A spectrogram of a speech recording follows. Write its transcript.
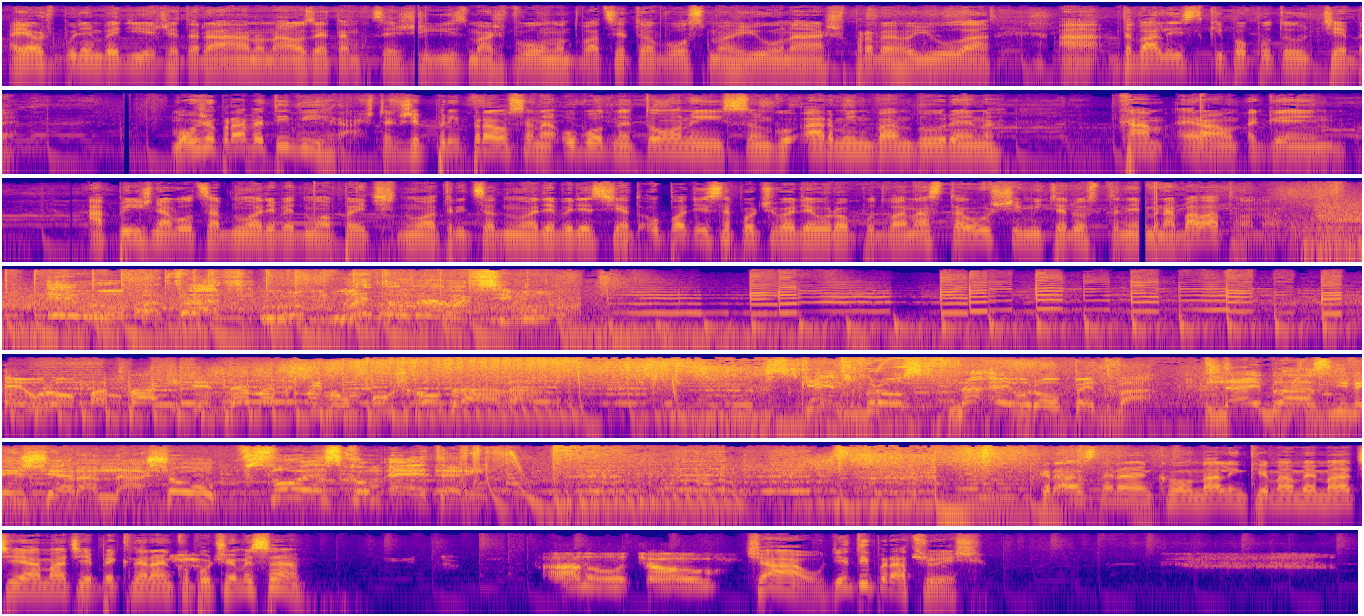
A ja už budem vedieť, že teda áno, naozaj tam chceš ísť, máš voľno 28. júna až 1. júla a dva listky poputujú tebe. Možno práve ty vyhráš, takže priprav sa na úvodné tóny songu Armin Van Buren Come Around Again a píš na WhatsApp 0905 030 090. Oplatí sa počúvať Európu 12 uši, my ťa dostaneme na Balaton. Európa 2 si urobí leto na maximum. Európa 2 ide na maximum už od rána. Sketch Bros. na Európe 2. Najbláznivejšia ranná show v slovenskom éteri. Krásne ránko, na linke máme Mateja. Matej, pekné ránko, počujeme sa? Áno, čau. Čau, kde ty pracuješ?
